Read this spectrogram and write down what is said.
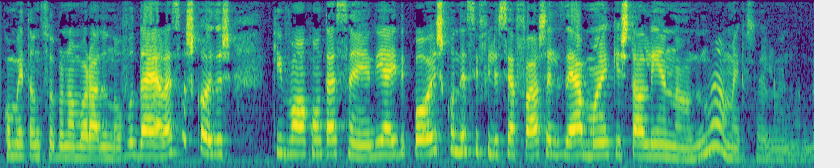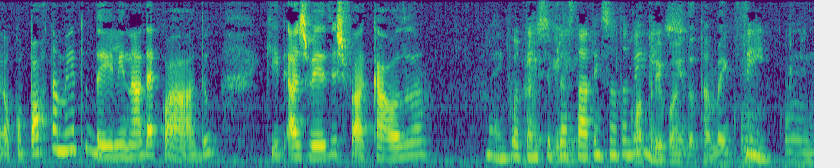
comentando sobre o namorado novo dela, essas coisas que vão acontecendo. E aí depois, quando esse filho se afasta, eles é a mãe que está alienando. Não é a mãe que está alienando, é o comportamento dele inadequado que às vezes causa. É importante se prestar atenção também. Contribuindo nisso. também com, Sim. com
